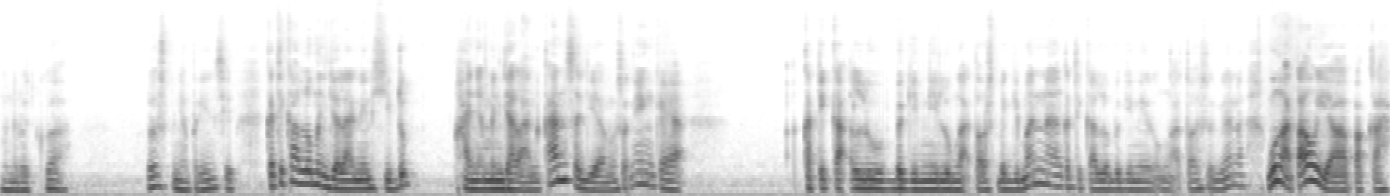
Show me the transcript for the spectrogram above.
Menurut gue, lo harus punya prinsip. Ketika lo menjalanin hidup hanya menjalankan saja, maksudnya yang kayak ketika lu begini lu nggak tahu harus bagaimana ketika lu begini lu nggak tahu harus bagaimana. Gue nggak tahu ya apakah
